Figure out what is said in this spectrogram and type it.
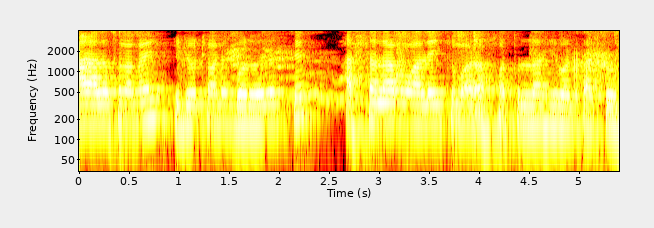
আর আলোচনা নাই, ভিডিওটি অনেক বড় হয়ে যাচ্ছে। আসসালামু আলাইকুম রহমতুল্লাহি বরকাতুহ।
